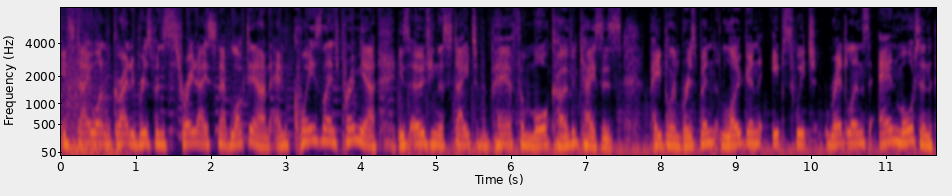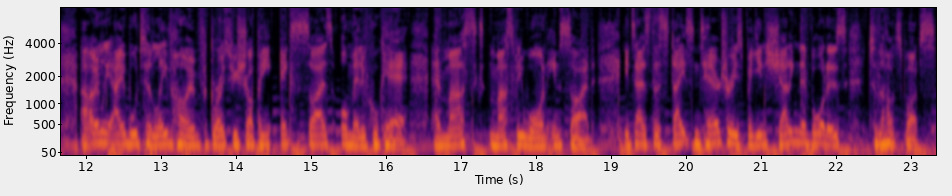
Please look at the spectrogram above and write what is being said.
It's day one of Greater Brisbane's three day snap lockdown, and Queensland's Premier is urging the state to prepare for more COVID cases. People in Brisbane, Logan, Ipswich, Redlands, and Moreton are only able to leave home for grocery shopping, exercise, or medical care, and masks must be worn inside. It's as the states and territories begin shutting their borders to the hotspots.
